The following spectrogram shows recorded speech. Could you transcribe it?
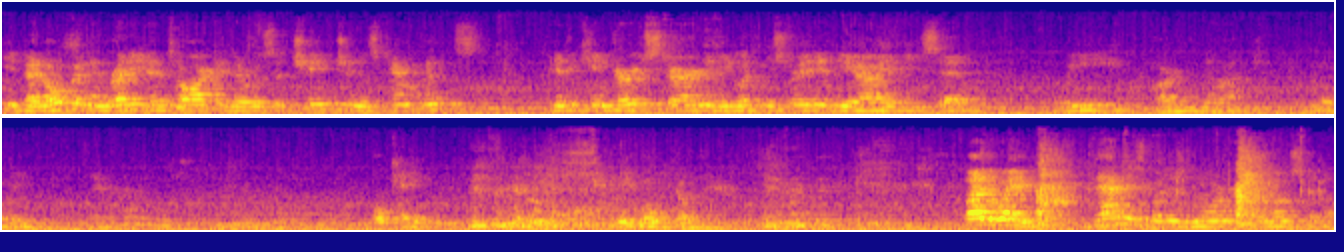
He'd been open and ready to talk, and there was a change in his countenance, and it became very stern, and he looked me straight in the eye, and he said, We are not going there. Okay. we won't go there. By the way, that is what is normal for most of us.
